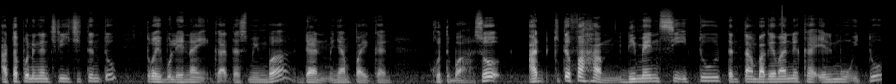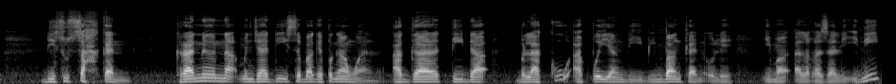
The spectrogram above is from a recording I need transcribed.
ataupun dengan cerita-cerita tu terus boleh naik ke atas mimbar dan menyampaikan khutbah. So ad, kita faham dimensi itu tentang bagaimanakah ilmu itu disusahkan kerana nak menjadi sebagai pengawal agar tidak berlaku apa yang dibimbangkan oleh Imam Al-Ghazali ini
